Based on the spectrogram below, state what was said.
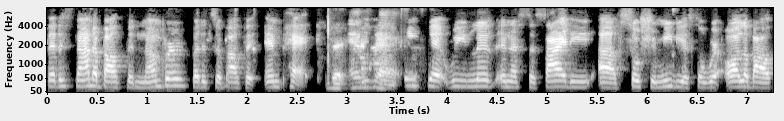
that it's not about the number, but it's about the impact. The impact. And I think that we live in a society of social media, so we're all about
